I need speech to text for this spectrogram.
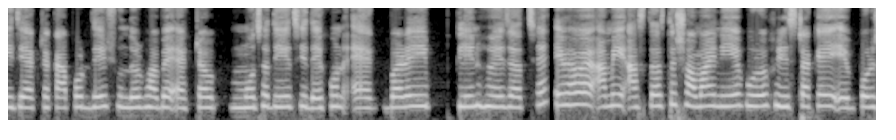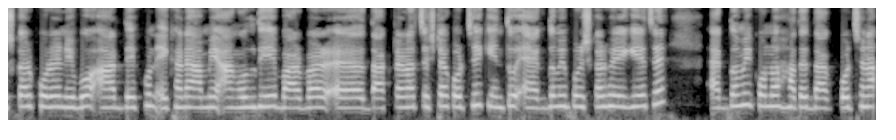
এই যে একটা কাপড় দিয়ে সুন্দরভাবে একটা মোছা দিয়েছি। দেখুন, একবারেই ক্লিন হয়ে যাচ্ছে। এভাবে আমি আস্তে আস্তে সময় নিয়ে পুরো ফ্রিজটাকে পরিষ্কার করে নিব। আর দেখুন, এখানে আমি আঙুল দিয়ে বারবার দাগ টানার চেষ্টা করছি, কিন্তু একদমই পরিষ্কার হয়ে গিয়েছে। একদমই কোনো হাতের দাগ পড়ছে না।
